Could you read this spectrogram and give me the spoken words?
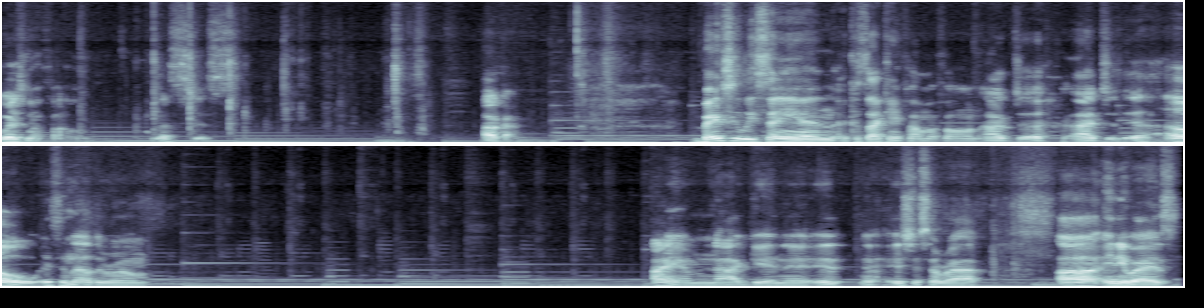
Where's my phone? Let's just. Okay basically saying because I can't find my phone. I just, I just, oh, it's in the other room. I am not getting it. it it's just a wrap. Uh, anyways,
